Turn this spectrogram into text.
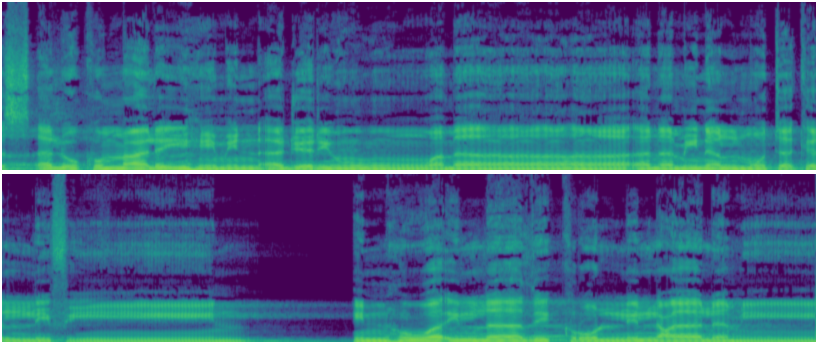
أسألكم عليه من أجر وما أنا من المتكلفين. إن هو إلا ذكر للعالمين.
